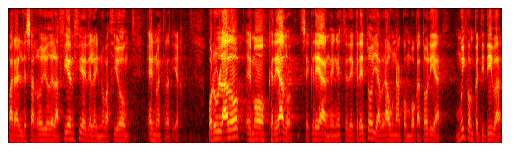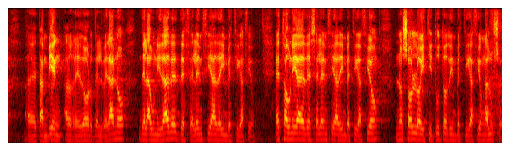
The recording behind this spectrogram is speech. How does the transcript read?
para el desarrollo de la ciencia y de la innovación en nuestra tierra. Por un lado, hemos creado, se crean en este decreto y habrá una convocatoria muy competitiva eh, también alrededor del verano de las unidades de excelencia de investigación. Estas unidades de excelencia de investigación no son los institutos de investigación al uso,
